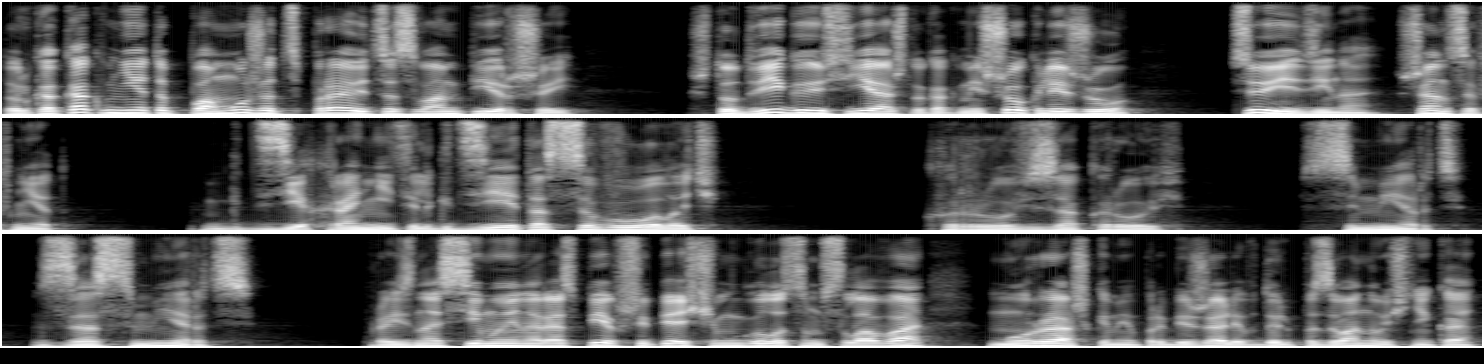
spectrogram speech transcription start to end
Только как мне это поможет справиться с вампиршей? Что двигаюсь я, что как мешок лежу. Все едино, шансов нет. Где хранитель? Где эта сволочь? Кровь за кровь. Смерть за смерть. Произносимые нараспев шипящим голосом слова мурашками пробежали вдоль позвоночника.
